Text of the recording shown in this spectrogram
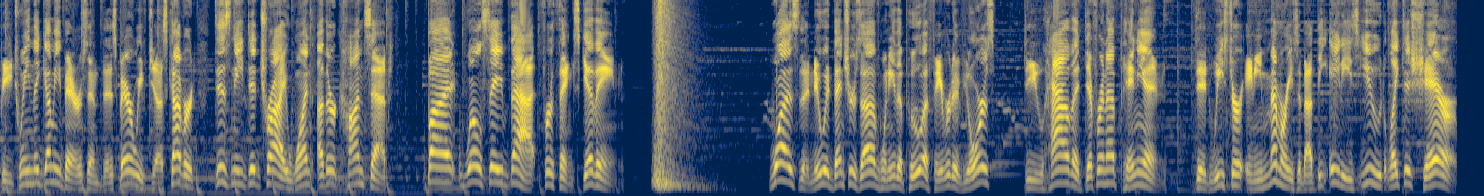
between the Gummi Bears and this bear we've just covered, Disney did try one other concept, but we'll save that for Thanksgiving. Was the new adventures of Winnie the Pooh a favorite of yours? Do you have a different opinion? Did we stir any memories about the 80s you'd like to share?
